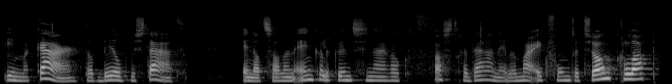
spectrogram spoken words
in elkaar. Dat beeld bestaat. En dat zal een enkele kunstenaar ook vast gedaan hebben. Maar ik vond het zo'n klap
